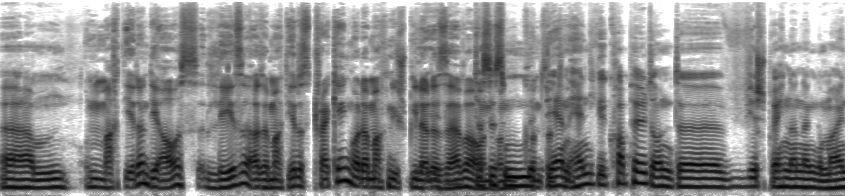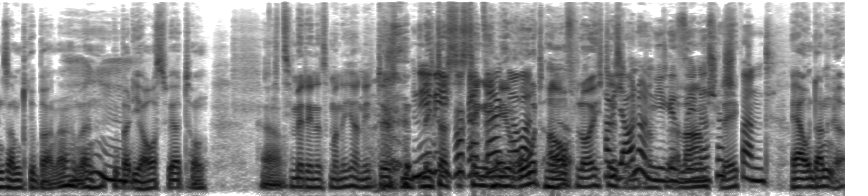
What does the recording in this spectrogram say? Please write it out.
Ähm, und macht ihr dann die Auslese? Also macht ihr das Tracking oder machen die Spieler das selber? Das und, ist und mit deren Handy gekoppelt und äh, wir sprechen dann, dann gemeinsam drüber, ne? Mhm. über die Auswertung. Ja. Ich ziehe mir den jetzt mal nicht an. Nicht, dass, nee, nicht, dass das Ding irgendwie rot aufleuchtet. Habe ich auch noch nie gesehen, Alarm das ist ja spannend. Ja, und dann äh,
